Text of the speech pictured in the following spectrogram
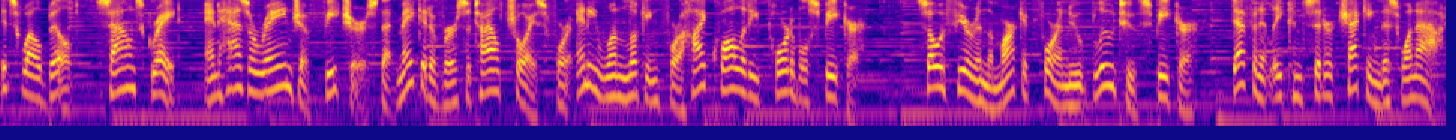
It's well built, sounds great, and has a range of features that make it a versatile choice for anyone looking for a high-quality portable speaker. So if you're in the market for a new Bluetooth speaker, definitely consider checking this one out.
